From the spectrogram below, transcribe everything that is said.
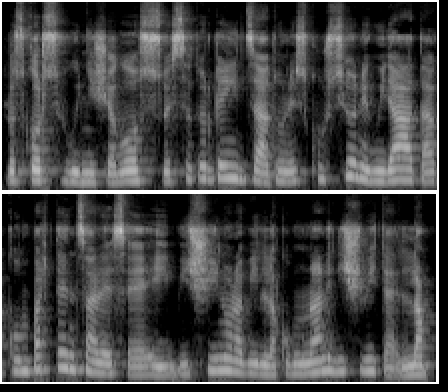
Lo scorso 15 agosto è stata organizzata un'escursione guidata con partenza alle 6 vicino alla villa comunale di Civitella.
